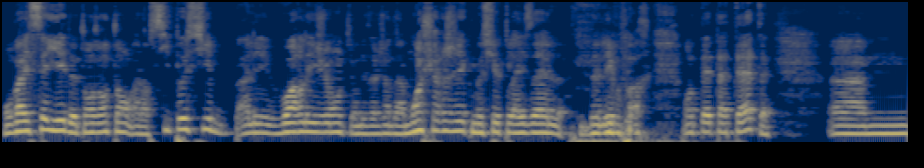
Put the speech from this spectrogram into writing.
On va essayer de temps en temps, alors si possible, aller voir les gens qui ont des agendas moins chargés que Monsieur Kleisel, de les voir en tête à tête. Euh,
